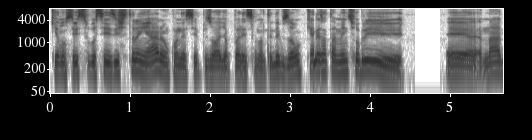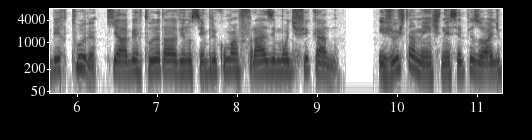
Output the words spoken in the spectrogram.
Que eu não sei se vocês estranharam quando esse episódio apareceu na televisão, que era exatamente sobre. É, na abertura, que a abertura estava vindo sempre com uma frase modificada. E justamente nesse episódio,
